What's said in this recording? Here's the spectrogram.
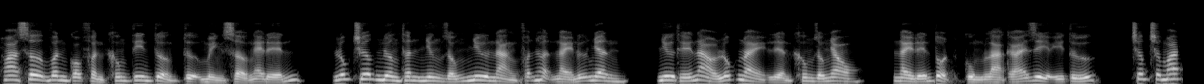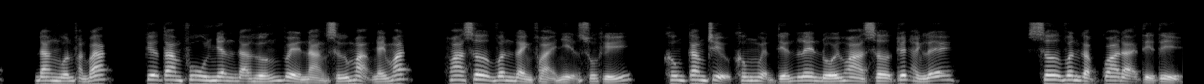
hoa sơ vân có phần không tin tưởng tự mình sở nghe đến, lúc trước nương thân nhưng giống như nàng phẫn hận này nữ nhân, như thế nào lúc này liền không giống nhau, này đến tột cùng là cái gì ý tứ, chớp chớp mắt, đang muốn phản bác, kia tam phu nhân đã hướng về nàng sứ mạng nháy mắt, hoa sơ vân đành phải nhịn xuống khí, không cam chịu không nguyện tiến lên đối hoa sơ tuyết hành lễ. Sơ vân gặp qua đại tỷ tỷ.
